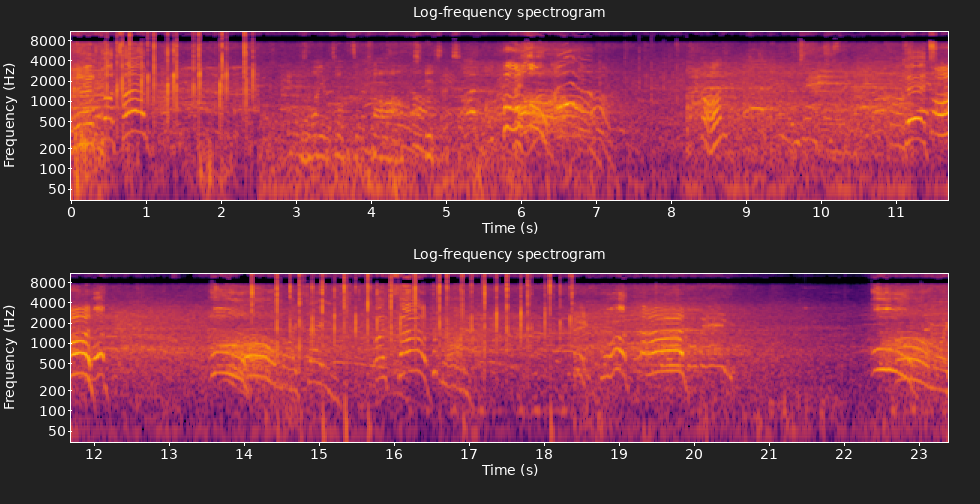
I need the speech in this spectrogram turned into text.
He's got time! It was the one you were talking to at Carlisle. Jesus. Oh! Go on. Good! Go on! One! Oh, my days. Right time! Come on. One! Go on!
